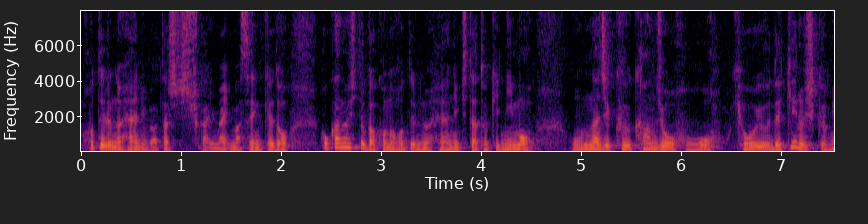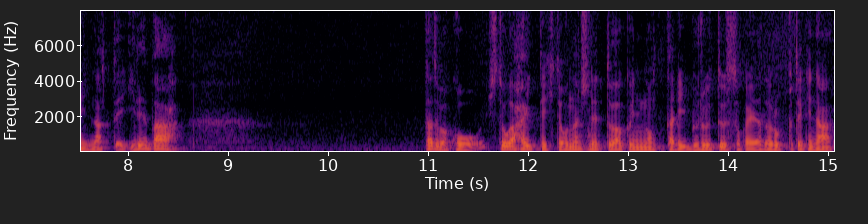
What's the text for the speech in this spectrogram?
ホテルの部屋に私しか今いませんけど他の人がこのホテルの部屋に来た時にも同じ空間情報を共有できる仕組みになっていれば例えばこう人が入ってきて同じネットワークに乗ったり Bluetooth とかエアドロップ的な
